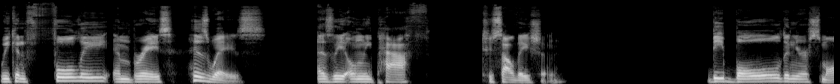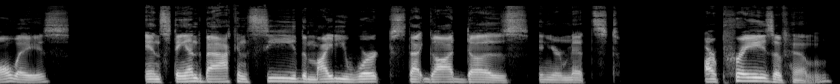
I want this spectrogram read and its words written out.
we can fully embrace his ways as the only path to salvation. Be bold in your small ways and stand back and see the mighty works that God does in your midst. Our praise of him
